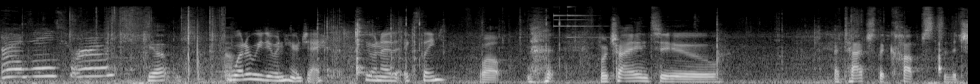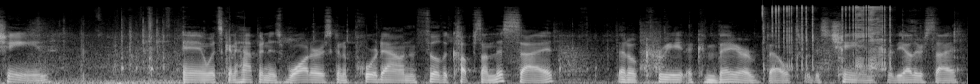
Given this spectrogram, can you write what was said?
are these ones? Yep. What are we doing here, Jay? Do you want to explain? Well, we're trying to attach the cups to the chain. And what's gonna happen is water is gonna pour down and fill the cups on this side. That'll create a conveyor belt with this chain for the other side.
